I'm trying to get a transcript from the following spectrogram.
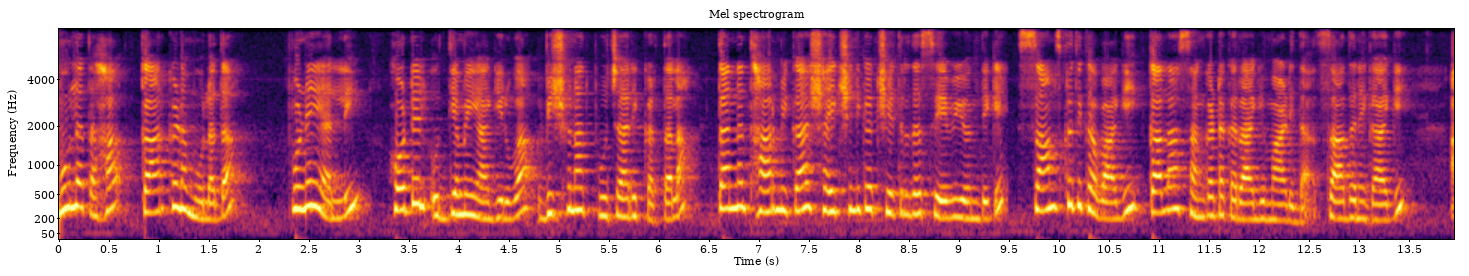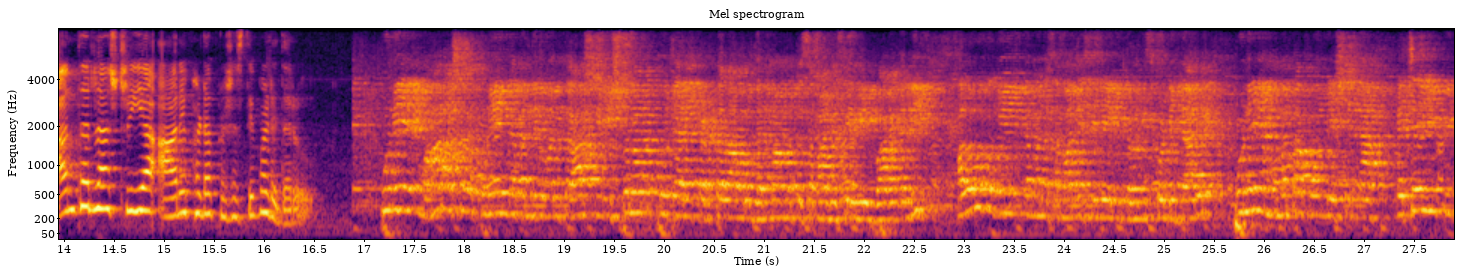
ಮೂಲತಃ ಕಾರ್ಕಳ ಮೂಲದ ಪುಣೆಯಲ್ಲಿ ಹೋಟೆಲ್ ಉದ್ಯಮಿಯಾಗಿರುವ ವಿಶ್ವನಾಥ್ ಪೂಜಾರಿ ಕರ್ತಲ ತನ್ನ ಧಾರ್ಮಿಕ, ಶೈಕ್ಷಣಿಕ ಕ್ಷೇತ್ರದ ಸೇವೆಯೊಂದಿಗೆ ಸಾಂಸ್ಕೃತಿಕವಾಗಿ ಕಲಾ ಸಂಘಟಕರಾಗಿ ಮಾಡಿದ ಸಾಧನೆಗಾಗಿ ಅಂತಾರಾಷ್ಟ್ರೀಯ ಆರ್ಯಭಟ ಪ್ರಶಸ್ತಿ ಪಡೆದರು. ಪುಣೆ, ಮಹಾರಾಷ್ಟ್ರ ಪುಣೆಯಿಂದ ಬಂದಿರುವಂತಹ ಶ್ರೀ ವಿಶ್ವನಾಥ ಪೂಜಾರಿ ಕಟ್ಟಲ ಅವರು ಧರ್ಮ ಮತ್ತು ಸಮಾಜ ಸೇವೆ ವಿಭಾಗದಲ್ಲಿ ಹಲವು ಬಗೆಯಲ್ಲಿ ತಮ್ಮ ಸಮಾಜ ಸೇವೆಯಲ್ಲಿ ತೊಡಗಿಸಿಕೊಂಡಿದ್ದಾರೆ. ಪುಣೆಯ ಮಮತಾ ಫೌಂಡೇಶನ್ನ ಪೀಡಿತ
